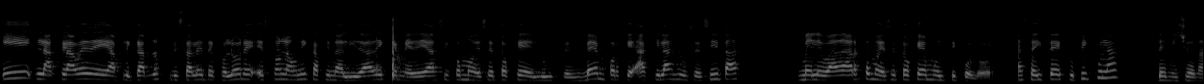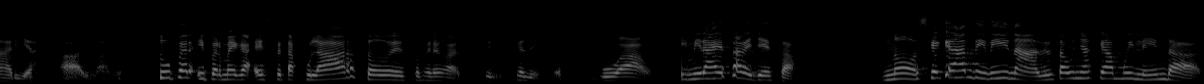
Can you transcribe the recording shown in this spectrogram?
y la clave de aplicar los cristales de colores es con la única finalidad de que me dé así como ese toque de luces. Ven, porque aquí las lucecitas me le va a dar como ese toque multicolor. Aceite de cutícula de millonaria. Ay, mami. Súper, hiper, mega espectacular todo esto. Miren así, qué lindo. Wow. Y mira esta belleza. No, es que quedan divinas. Estas uñas quedan muy lindas.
